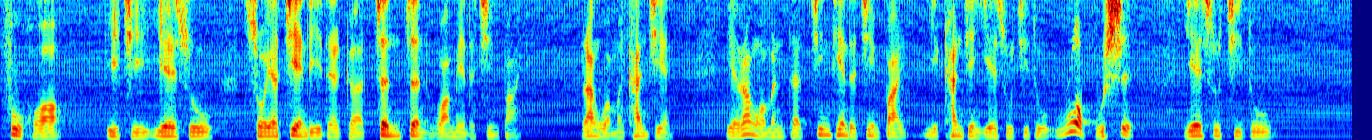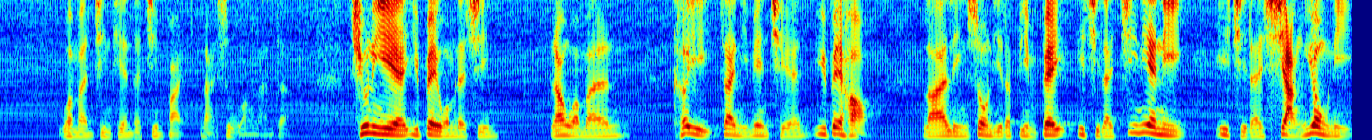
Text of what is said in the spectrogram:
复活，以及耶稣所要建立的一个真正完美的敬拜，让我们看见，也让我们的今天的敬拜也看见耶稣基督。若不是耶稣基督，我们今天的敬拜乃是枉然的。求你也预备我们的心，让我们可以在你面前预备好，来领受你的饼杯，一起来纪念你，一起来享用你。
